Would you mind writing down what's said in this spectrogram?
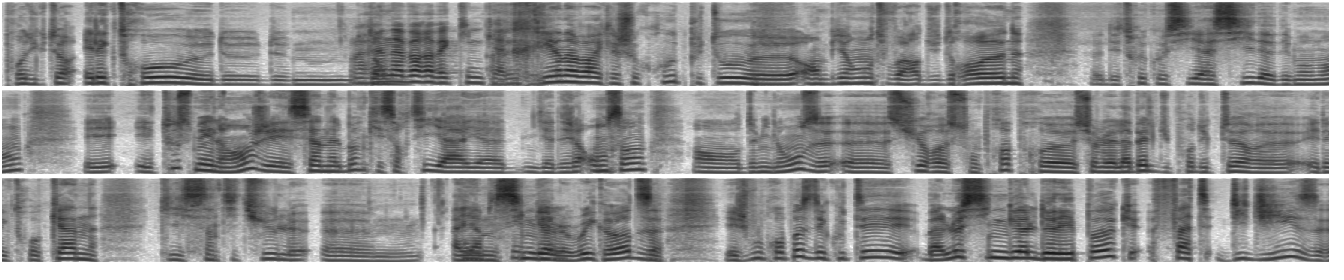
producteur électro euh, de, de Rien dans- à voir avec King Can. Rien à voir avec les choucroutes, plutôt euh, ambiante, voire du drone, euh, des trucs aussi acides à des moments. Et, et tout se mélange. Et c'est un album qui est sorti il y a, il y a- il y a déjà 11 ans, en 2011, euh, sur son propre, euh, sur le label du producteur euh, électro Cannes qui s'intitule euh, I Am Single. Records. Et je vous propose d'écouter bah, le single de l'époque, Fat DJs,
